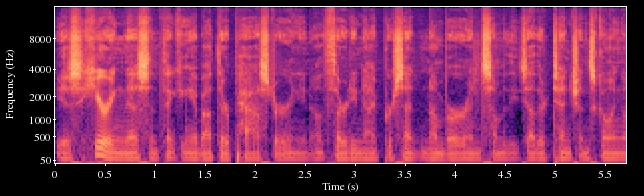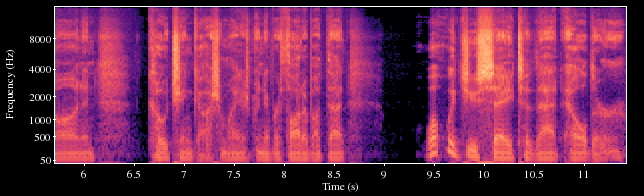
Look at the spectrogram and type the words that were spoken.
is hearing this and thinking about their pastor and you know 39% number and some of these other tensions going on and coaching. Gosh, I never thought about that. What would you say to that elder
